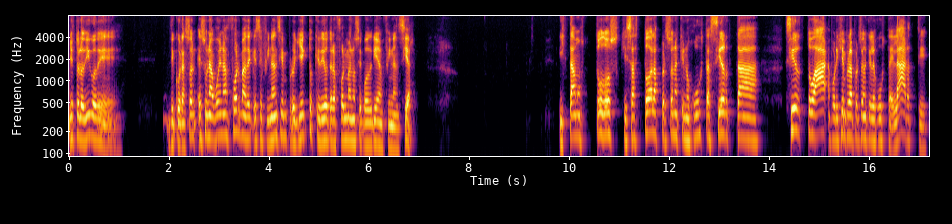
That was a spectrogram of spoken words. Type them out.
y esto lo digo de, corazón, es una buena forma de que se financien proyectos que de otra forma no se podrían financiar. Y estamos todos, quizás todas las personas que nos gusta cierta, cierto, por ejemplo, las personas que les gusta el arte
